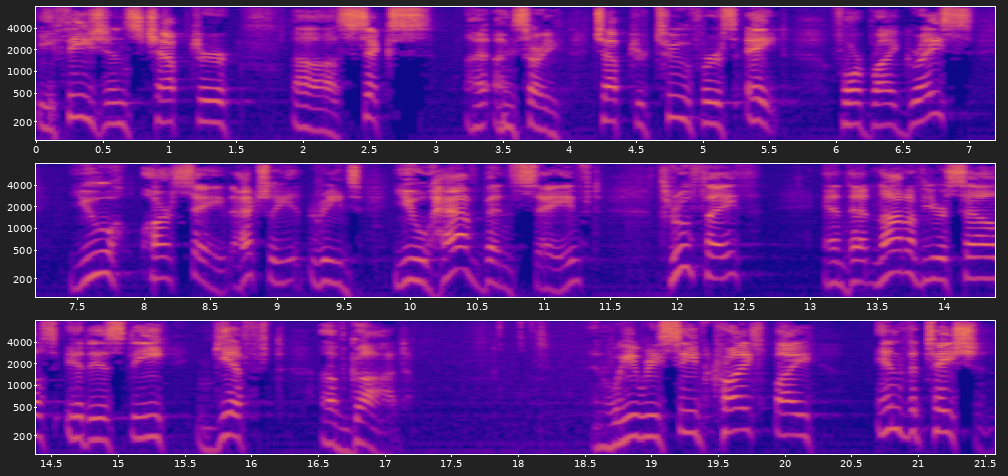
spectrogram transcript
Ephesians chapter uh, 6, I'm sorry, chapter 2, verse 8 For by grace you are saved. Actually, it reads, You have been saved through faith, and that not of yourselves, it is the gift of God. And we receive Christ by invitation.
